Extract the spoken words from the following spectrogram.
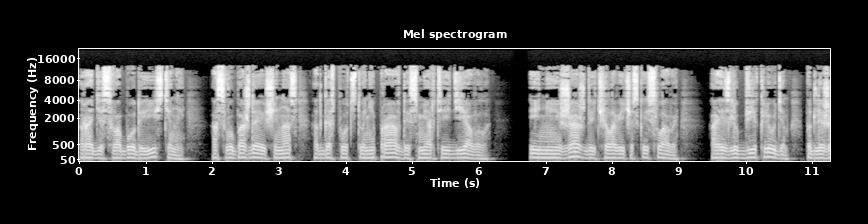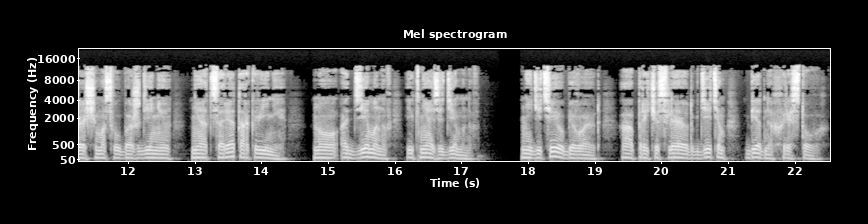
ради свободы истины, освобождающий нас от господства неправды, смерти и дьявола, и не из жажды человеческой славы, а из любви к людям, подлежащим освобождению не от царя Тарквиния, но от демонов и князя демонов. Не детей убивают, а причисляют к детям бедных Христовых.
